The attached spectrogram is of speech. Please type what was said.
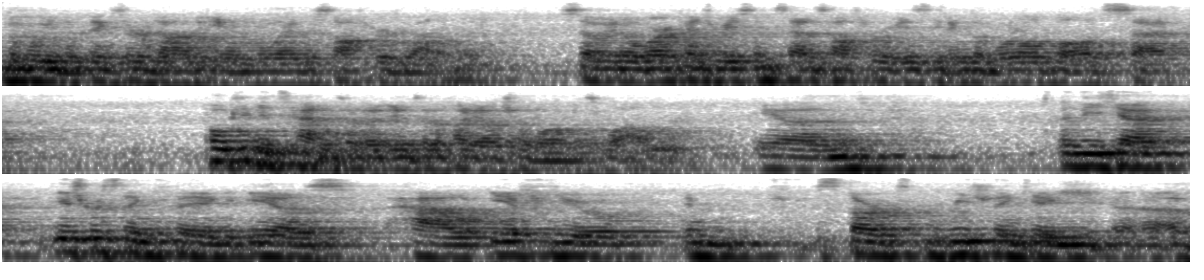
the way that things are done in the way of software development. So, you know, where Andreessen said software is eating the world, well, it's uh, poking its head into the, into the financial world as well. And, and the uh, interesting thing is how if you start rethinking uh,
